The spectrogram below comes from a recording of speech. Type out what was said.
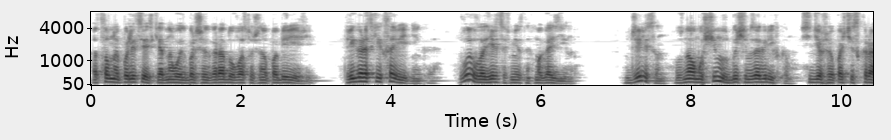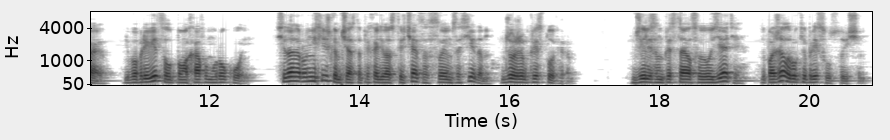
отставной полицейский одного из больших городов восточного побережья, три городских советника, двое владельцев местных магазинов. Джеллисон узнал мужчину с бычьим загривком, сидевшего почти с краю, и поприветствовал, помахав ему рукой. Сенатору не слишком часто приходилось встречаться со своим соседом Джорджем Кристофером. Джеллисон представил своего зятя и пожал руки присутствующим.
